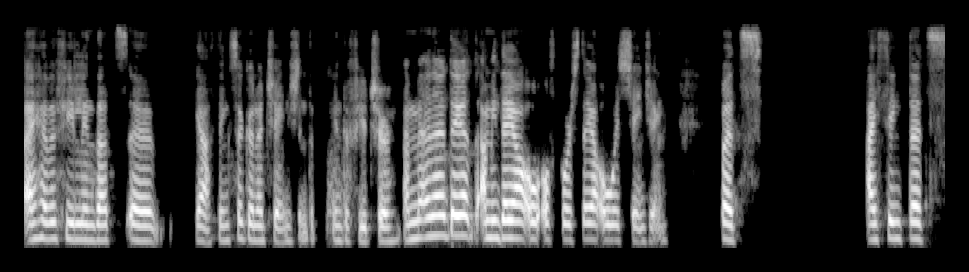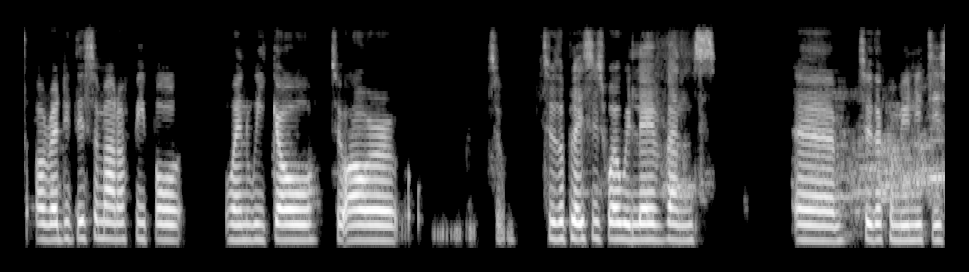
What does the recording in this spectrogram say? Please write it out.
I have a feeling that uh, yeah things are going to change in the in the future. And they are, I mean they are of course they are always changing, but I think that's already this amount of people when we go to our to to the places where we live and um, to the communities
